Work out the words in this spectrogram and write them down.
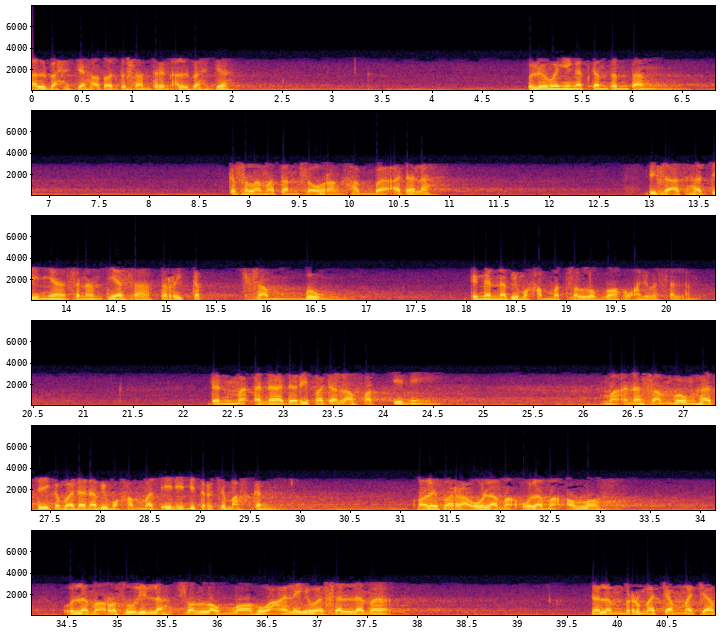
Al-Bahjah atau pesantren Al-Bahjah Beliau mengingatkan tentang keselamatan seorang hamba adalah di saat hatinya senantiasa terikat sambung dengan Nabi Muhammad sallallahu alaihi wasallam. Dan makna daripada lafaz ini makna sambung hati kepada Nabi Muhammad ini diterjemahkan oleh para ulama-ulama Allah ulama Rasulullah sallallahu alaihi wasallam dalam bermacam-macam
